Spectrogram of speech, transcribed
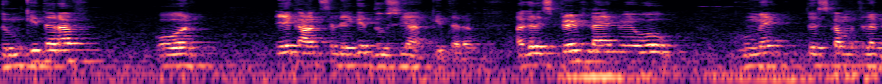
दुम की तरफ़ और एक आँख से लेके दूसरी आँख की तरफ़। अगर स्ट्रेट लाइन में वो घूमे तो इसका मतलब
